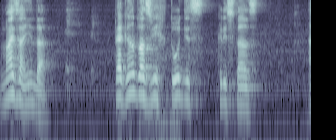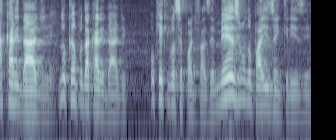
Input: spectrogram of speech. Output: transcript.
Mais ainda, pegando as virtudes cristãs, a caridade, no campo da caridade, o que, que você pode fazer, mesmo no país em crise,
